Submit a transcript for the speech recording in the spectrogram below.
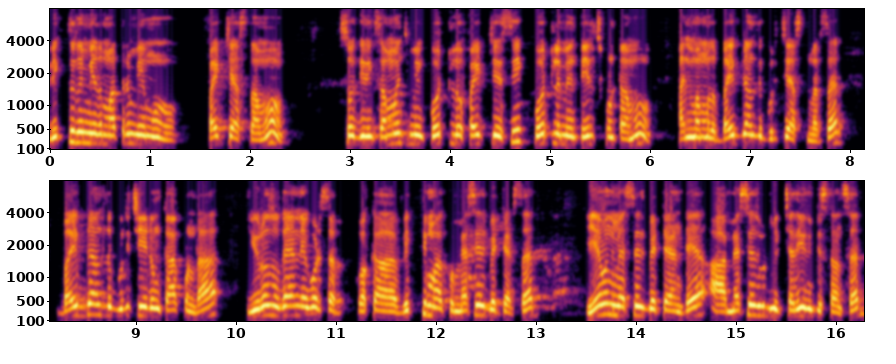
వ్యక్తుల మీద మాత్రం మేము ఫైట్ చేస్తాము. సో దీనికి సంబంధించి మేము కోర్టులో ఫైట్ చేసి కోర్టులో మేము తేల్చుకుంటాము. అని మమ్మల్ని భయభ్రాంతులకు గురి చేస్తున్నారు సార్. భయభ్రాంతులకు గురి చేయడం కాకుండా ఈ రోజు ఉదయాన్నే కూడా సార్ ఒక వ్యక్తి మాకు మెసేజ్ పెట్టాడు సార్. ఏమని మెసేజ్ పెట్టాడంటే ఆ మెసేజ్ కూడా మీకు చదివి వినిపిస్తాను సార్.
